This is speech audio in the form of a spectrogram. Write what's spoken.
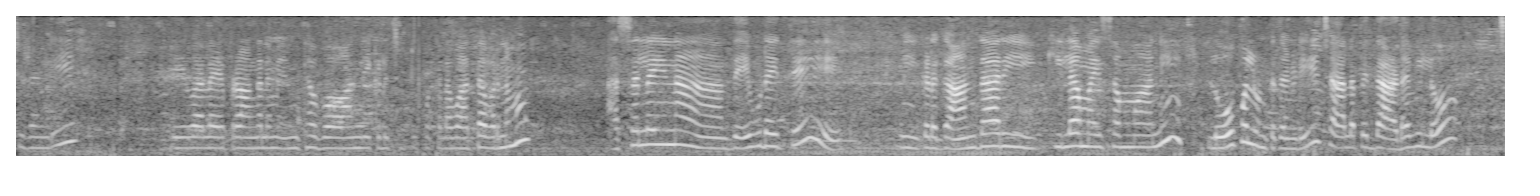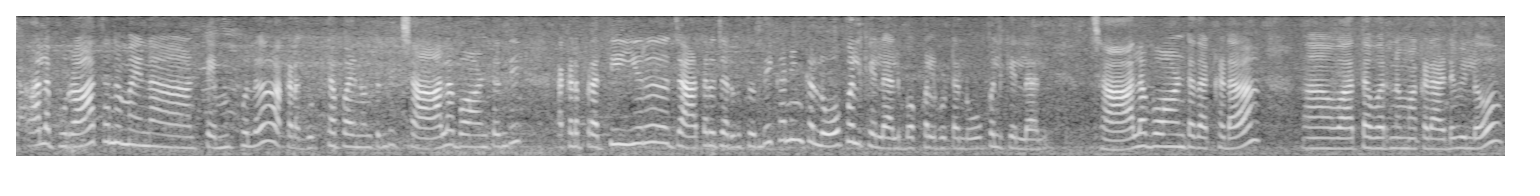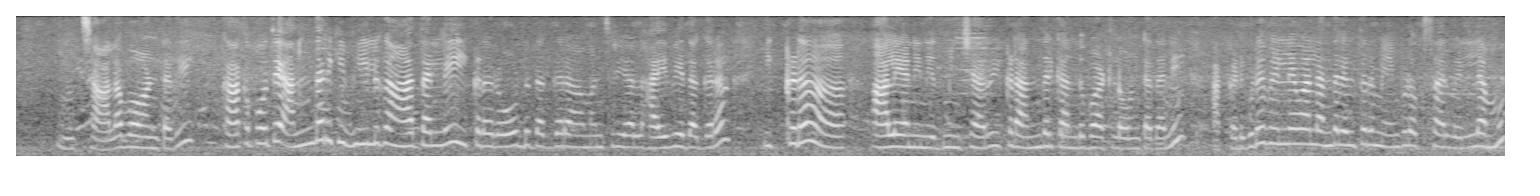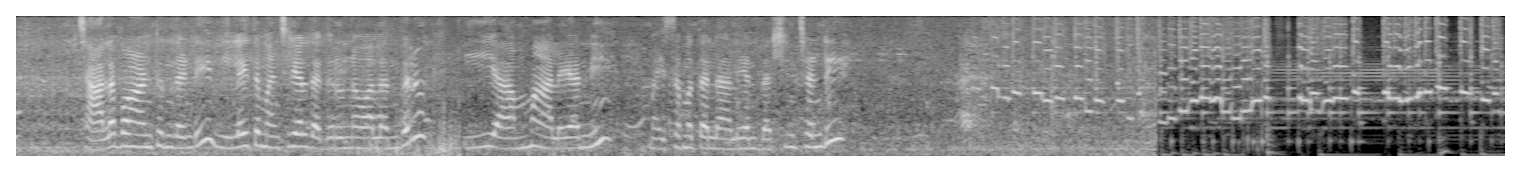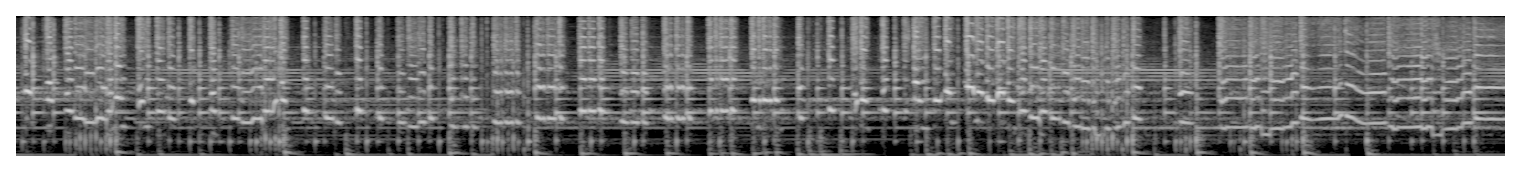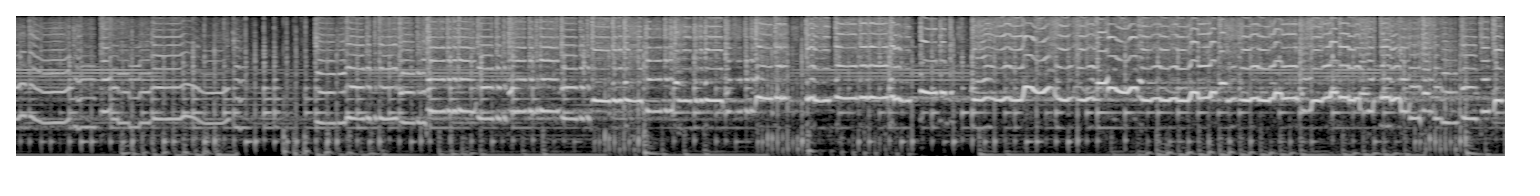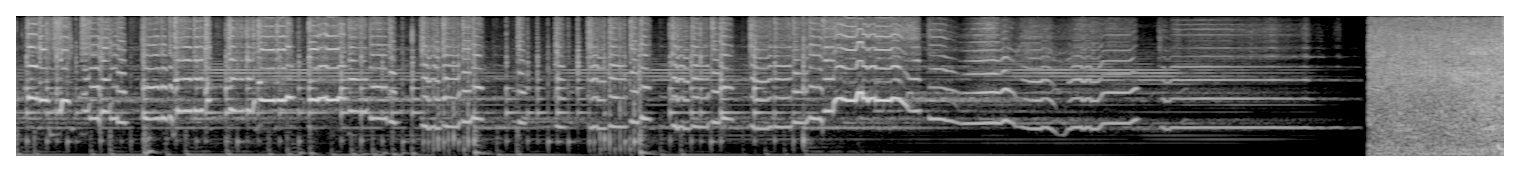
చూడండి. దేవాలయ ప్రాంగణం ఎంత బాగుంది. ఇక్కడ చుట్టుపక్కల వాతావరణము. అసలైన దేవుడైతే ఇక్కడ గాంధారి కిలా మైసమ్మ అని లోపల ఉంటుందండి చాలా పెద్ద అడవిలో. చాలా పురాతనమైన టెంపుల్. అక్కడ గుట్ట పైన ఉంటుంది చాలా బాగుంటుంది. అక్కడ ప్రతి ఇయర్ జాతర జరుగుతుంది. కానీ ఇంకా లోపలికి వెళ్ళాలి బొక్కల గుట్ట లోపలికి వెళ్ళాలి చాలా బాగుంటుంది అక్కడ వాతావరణం అక్కడ అడవిలో. చాలా బాగుంటుంది. కాకపోతే అందరికీ వీలుగా ఆ తల్లి ఇక్కడ రోడ్డు దగ్గర మంచిర్యాల హైవే దగ్గర ఇక్కడ ఆలయాన్ని నిర్మించారు. ఇక్కడ అందరికీ అందుబాటులో ఉంటుందని. అక్కడ కూడా వెళ్ళే వాళ్ళు అందరు వెళ్తారు. మేము కూడా ఒకసారి వెళ్ళాము. చాలా బాగుంటుందండి. వీలైతే మంచిర్యాల దగ్గర ఉన్న వాళ్ళందరూ ఈ అమ్మ ఆలయాన్ని మైసమ్మ తల్లి ఆలయాన్ని దర్శించండి.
